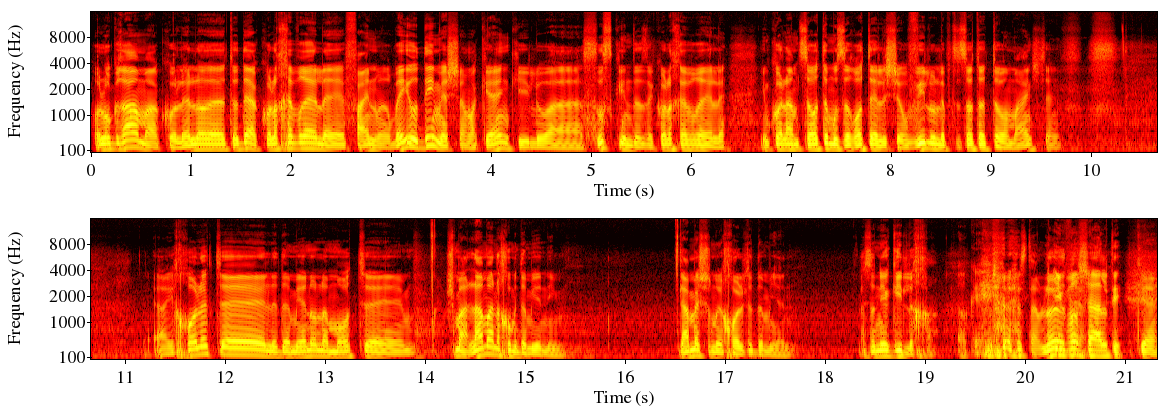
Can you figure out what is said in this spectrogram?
הולוגרמה, כולל, אתה יודע, כל החבר'ה האלה, פיינמר, הרבה יהודים יש שם, כן? כאילו, הסוסקינד הזה, כל החבר'ה האלה, עם כל ההמצאות המוזרות האלה שהובילו לפצצות אטום, איינשטיין. היכולת אה, לדמיין עולמות... אה, שמע, למה אנחנו מדמיינים? למה יש לנו יכולת לדמיין? אז אני אגיד לך. אוקיי. סתם, לא יודע. כבר שאלתי. כן.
